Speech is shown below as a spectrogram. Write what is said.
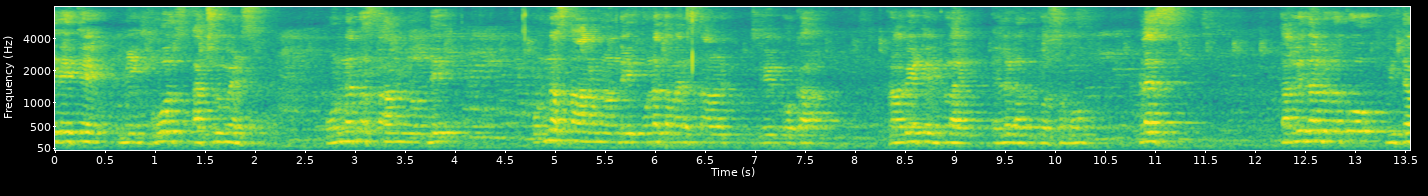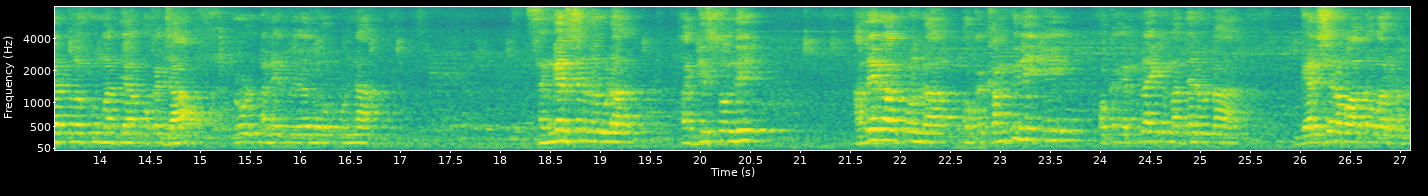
ఏదైతే మీ గోల్స్ అచీవ్మెంట్స్ ఉన్నత స్థానం నుండి ఉన్న స్థానం నుండి ఉన్నతమైన స్థానానికి ఒక ప్రైవేట్ ఎంప్లాయ్ వెళ్ళడం కోసము. ప్లస్ తల్లిదండ్రులకు విద్యార్థులకు మధ్య ఒక జాబ్ రోల్ అనే పేరులో ఉన్న సంఘర్షణలు కూడా తగ్గిస్తుంది. అదే కాకుండా ఒక కంపెనీకి ఒక ఎంప్లాయీకి మధ్యన ఉన్న ఘర్షణ వాతావరణం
